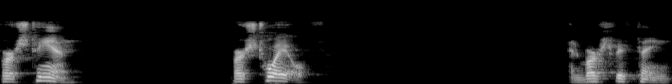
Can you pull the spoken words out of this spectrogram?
Verse 10, verse 12, and verse 15.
